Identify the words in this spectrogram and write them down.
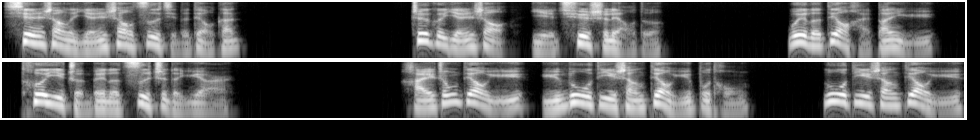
献上了严少自己的钓竿。这个严少也确实了得，为了钓海斑鱼，特意准备了自制的鱼饵。海中钓鱼与陆地上钓鱼不同。陆地上钓鱼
